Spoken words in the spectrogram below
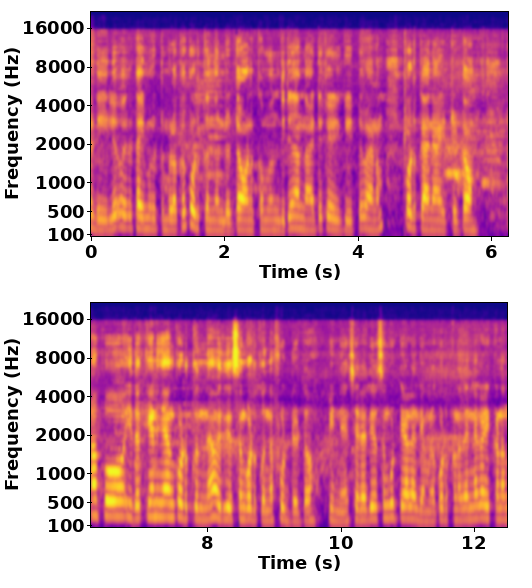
ഇടയിൽ ഒരു ടൈം കിട്ടുമ്പോഴൊക്കെ കൊടുക്കുന്നുണ്ട് കേട്ടോ ഉണക്കമുന്തിരി നന്നായിട്ട് കഴുകിയിട്ട് വേണം കൊടുക്കാനായിട്ട് കേട്ടോ അപ്പോൾ ഇതൊക്കെയാണ് ഞാൻ കൊടുക്കുന്ന ഒരു ദിവസം കൊടുക്കുന്ന ഫുഡ് കേട്ടോ പിന്നെ ചില ദിവസം കുട്ടികളല്ലേ നമ്മൾ കൊടുക്കുന്നത് തന്നെ കഴിക്കണം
